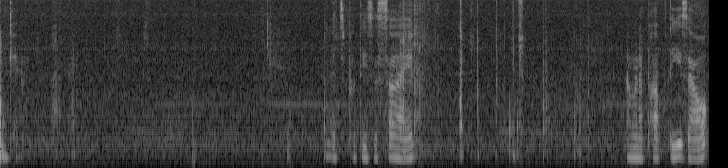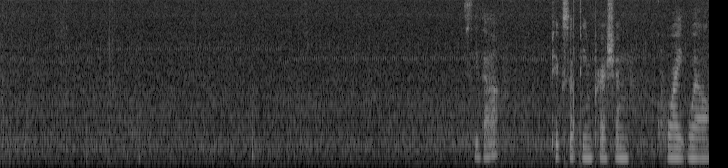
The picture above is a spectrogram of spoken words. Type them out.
Okay. Let's put these aside. I'm going to pop these out. See that? Picks up the impression quite well.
